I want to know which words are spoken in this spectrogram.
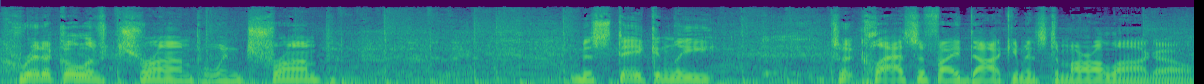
critical of Trump when Trump mistakenly took classified documents to Mar-a-Lago.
